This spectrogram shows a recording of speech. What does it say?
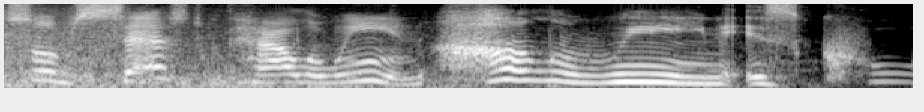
so obsessed with Halloween. Halloween is cool.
